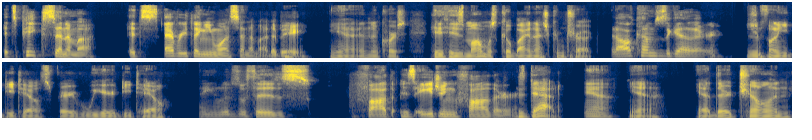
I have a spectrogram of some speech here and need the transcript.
It's peak cinema. It's everything you want cinema to be. Yeah, and of course, his, his mom was killed by an ice cream truck. It all comes together. It's a funny detail. It's a very weird detail. And he lives with his father, his aging father. His dad. Yeah, Yeah, yeah, they're chilling.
